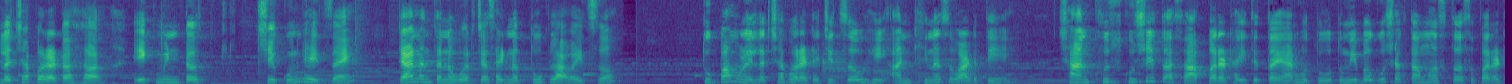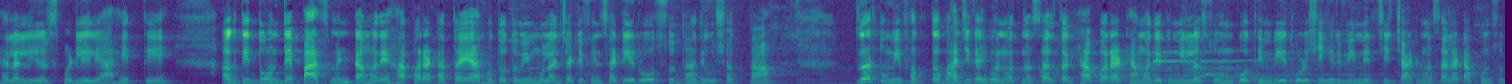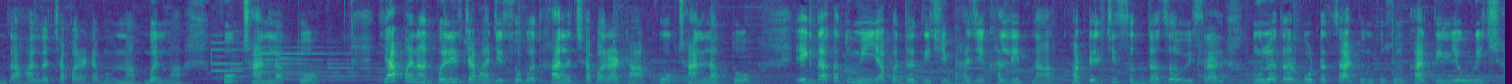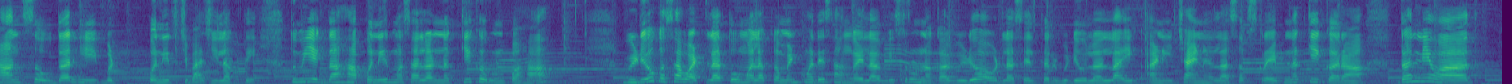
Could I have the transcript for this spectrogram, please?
लच्छा पराठा हा एक मिनटं शेकून घ्यायचा आहे. त्यानंतरनं वरच्या साईडनं तूप लावायचं. तुपामुळे लच्छा पराठ्याची चव ही आणखीनच वाढते. छान खुसखुशीत असा पराठा इथे तयार होतो. तुम्ही बघू शकता मस्त असं पराठ्याला लेयर्स पडलेले आहेत ते. अगदी दोन ते पाच मिनटामध्ये हा पराठा तयार होतो. तुम्ही मुलांच्या टिफिनसाठी रोजसुद्धा देऊ शकता. जर तुम्ही फक्त भाजी काही बनवत नसाल तर ह्या पराठ्यामध्ये तुम्ही लसूण कोथिंबीर थोडीशी हिरवी मिरची चाट मसाला टाकूनसुद्धा हा लच्छा पराठा बनवा बनवा. खूप छान लागतो. ह्या पण पनीरच्या भाजीसोबत हा लच्छा पराठा खूप छान लागतो. एकदा का तुम्ही या पद्धतीची भाजी खाल्लीत ना हॉटेलची सुद्धा चव विसराल. मुलं तर बोटत चाटून पुसून खातील एवढी छान चवदार ही बट पनीरची भाजी लागते. तुम्ही एकदा हा पनीर मसाला नक्की करून पहा. व्हिडिओ कसा वाटला तो मला कमेंटमध्ये सांगायला विसरू नका. व्हिडिओ आवडला असेल तर व्हिडिओला लाईक आणि चॅनलला सबस्क्राईब नक्की करा. धन्यवाद!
